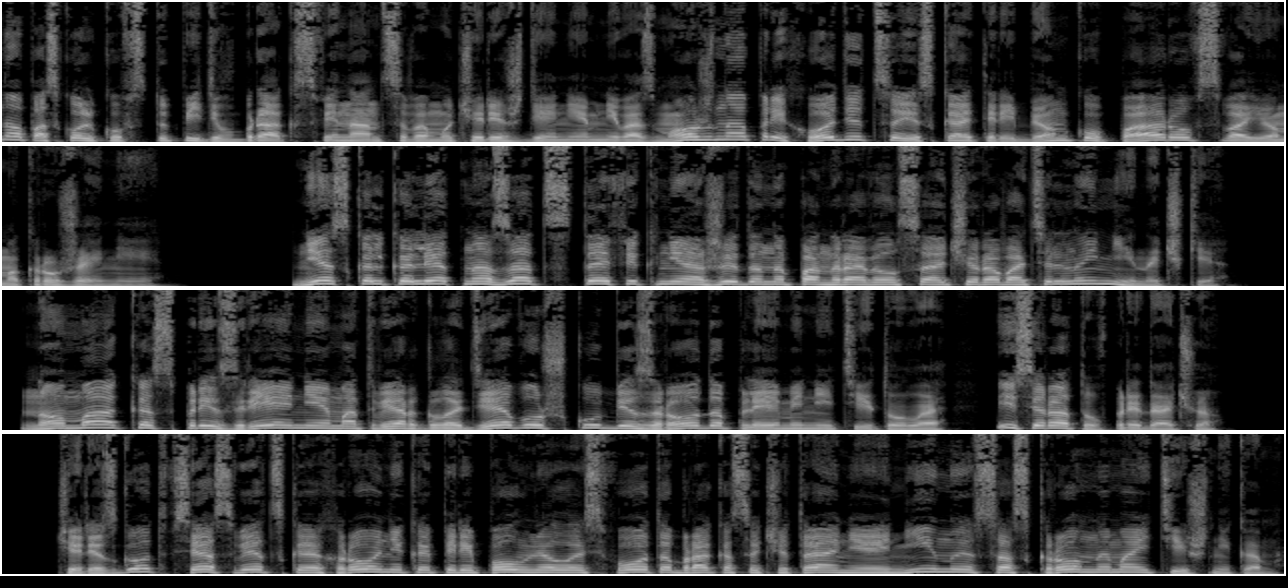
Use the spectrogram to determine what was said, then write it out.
Но поскольку вступить в брак с финансовым учреждением невозможно, приходится искать ребенку пару в своем окружении. Несколько лет назад Стефик неожиданно понравился очаровательной Ниночке. Но Мака с презрением отвергла девушку без рода племени титула и сироту в придачу. Через год вся светская хроника переполнилась фото бракосочетания Нины со скромным айтишником.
